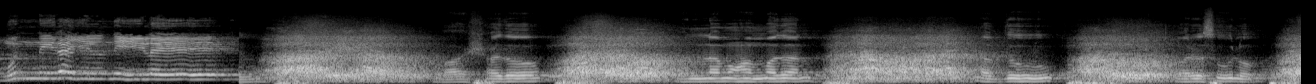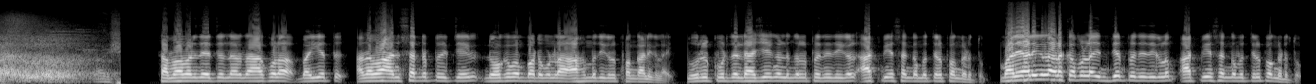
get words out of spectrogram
മുൻനിരയിൽ നീളേ. വാഷതോ അല്ല മുഹമ്മദൻ അബ്ദുഹു ورسوله. സമാപന നേതൃത്വത്തിൽ നടന്ന ആഗോള ബയ്യത്ത് അഥവാ അനുസരണ പ്രതിജ്ഞയിൽ ലോകമെമ്പാടുമുള്ള അഹമ്മദികൾ പങ്കാളികളായി. നൂറിൽ കൂടുതൽ രാജ്യങ്ങളിൽ നിന്നുള്ള പ്രതിനിധികൾ ആത്മീയ സംഗമത്തിൽ പങ്കെടുത്തു. മലയാളികൾ അടക്കമുള്ള ഇന്ത്യൻ പ്രതിനിധികളും ആത്മീയ സംഗമത്തിൽ പങ്കെടുത്തു.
